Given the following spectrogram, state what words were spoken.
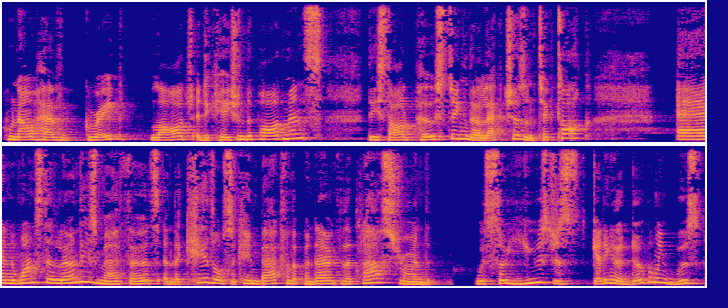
who now have great large education departments they started posting their lectures on TikTok. And once they learned these methods and the kids also came back from the pandemic to the classroom and was so used just getting the dopamine boost,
